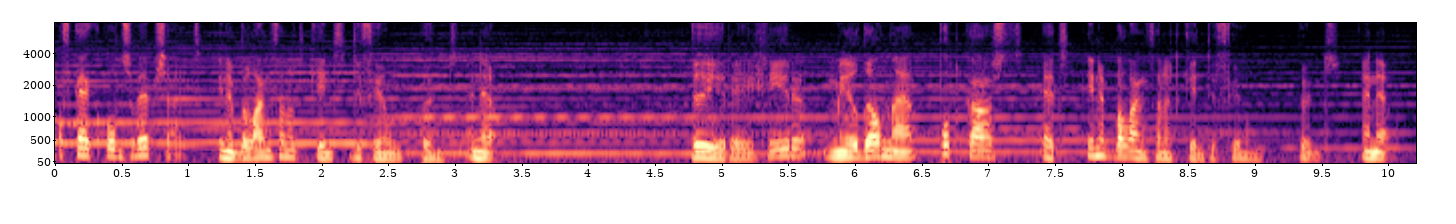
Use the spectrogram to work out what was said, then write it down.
Of kijk op onze website in het belang van het kind defilm.nl. Wil je reageren? Mail dan naar podcast.inhetbelangvanhetkinddefilm.nl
